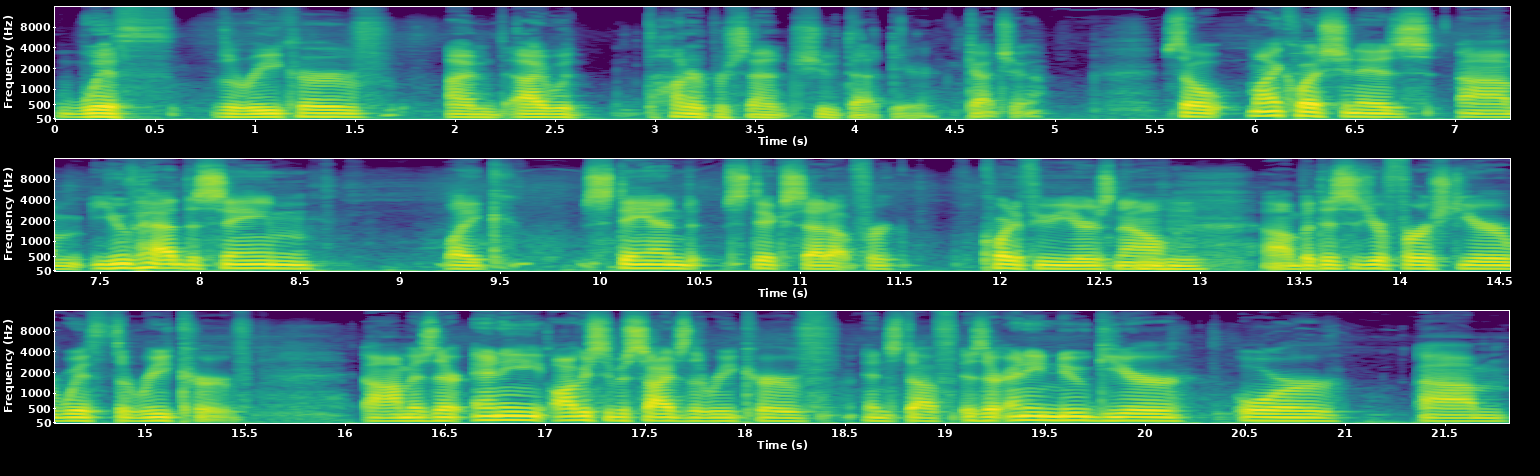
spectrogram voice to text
with the recurve, I'm I would 100% shoot that deer. Gotcha. So my question is, um, you've had the same like stand stick setup for quite a few years now, um, but this is your first year with the recurve. Um, is there any, obviously besides the recurve and stuff, is there any new gear or, um,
